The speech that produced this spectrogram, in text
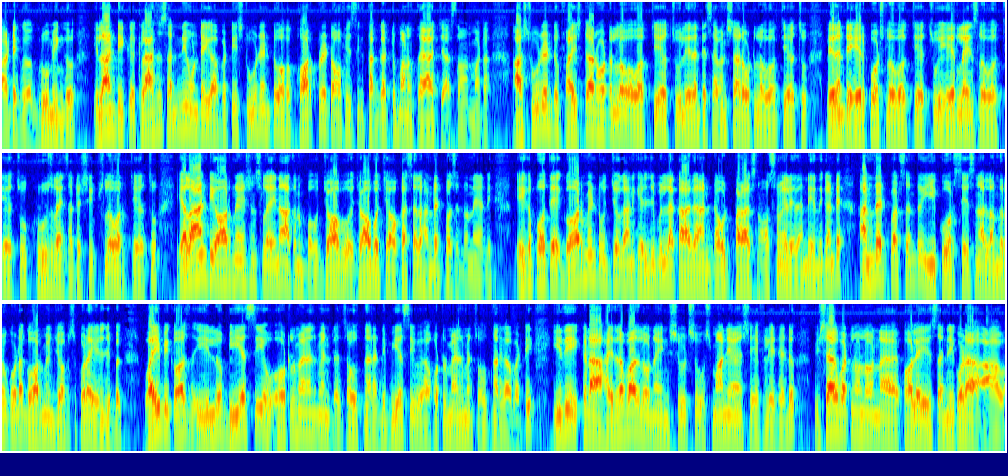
అంటే గ్రూమింగ్ ఇలాంటి క్లాసెస్ అన్నీ ఉంటాయి కాబట్టి స్టూడెంట్ ఒక కార్పొరేట్ ఆఫీస్కి తగ్గట్టు మనం తయారు చేస్తాం. చేస్తాం అనమాట ఆ స్టూడెంట్ ఫైవ్ స్టార్ హోటల్లో వర్క్ చేయొచ్చు లేదంటే సెవెన్ స్టార్ హోటల్లో వర్క్ చేయొచ్చు లేదంటే ఎయిర్పోర్ట్స్లో వర్క్ చేయొచ్చు ఎయిర్లైన్స్లో వర్క్ చేయొచ్చు క్రూజ్ లైన్స్ అంటే షిప్స్లో వర్క్ చేయొచ్చు. ఎలాంటి ఆర్గనైజేషన్స్లో అయినా అతను జాబ్ జాబ్ వచ్చే అవకాశాలు హండ్రెడ్ పర్సెంట్ ఉన్నాయండి. ఇకపోతే గవర్నమెంట్ ఉద్యోగానికి ఎలిజిబుల్లా కాదా అని డౌట్ పడాల్సిన అవసరమే లేదండి. ఎందుకంటే హండ్రెడ్ పర్సెంట్ ఈ కోర్స్ చేసిన వాళ్ళందరూ కూడా గవర్నమెంట్ జాబ్స్ కూడా ఎలిజిబుల్. వై? బికాజ్ వీళ్ళు బీఎస్సీ హోటల్ మేనేజ్మెంట్ చదువుతున్నారండి. బీఎస్సీ హోటల్ మేనేజ్మెంట్ చదువుతున్నారు కాబట్టి ఇది ఇక్కడ హైదరాబాద్లో ఉన్న institute institutes Osmania university affiliated విశాఖపట్నంలో ఉన్న కాలేజెస్ అన్నీ కూడా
